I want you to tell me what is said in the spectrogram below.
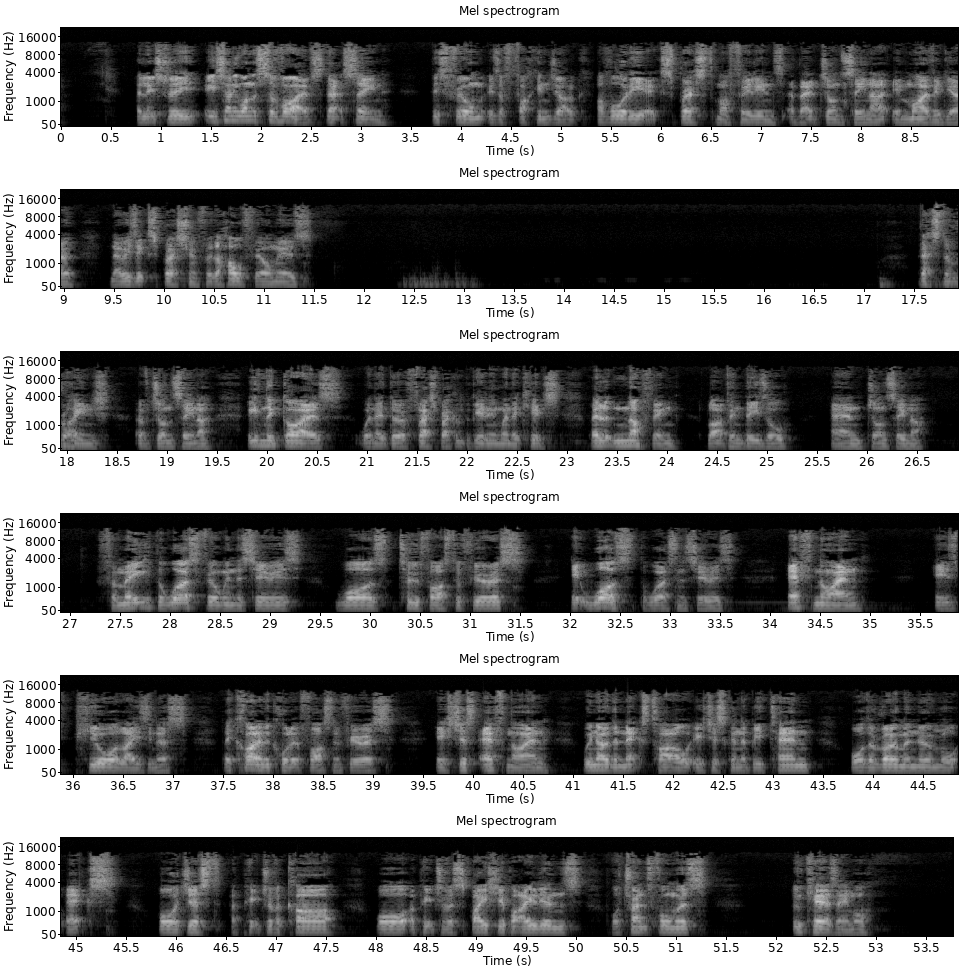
And literally, he's the only one that survives that scene. This film is a fucking joke. I've already expressed my feelings about John Cena in my video. Now his expression for the whole film is... That's the range of John Cena. Even the guys, when they do a flashback at the beginning, when they're kids, they look nothing like Vin Diesel and John Cena. For me, the worst film in the series was Too Fast Too Furious. It was the worst in the series. F9 is pure laziness. They can't even call it Fast and Furious. It's just F9. We know the next title is just going to be 10 or the Roman numeral X or just a picture of a car or a picture of a spaceship or aliens or Transformers. Who cares anymore?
